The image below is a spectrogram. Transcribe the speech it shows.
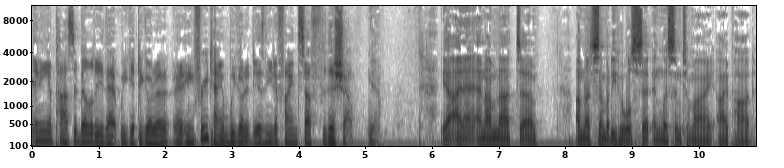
any possibility that we get to go to any free time, we go to Disney to find stuff for this show. Yeah, yeah, and, and I'm not. Um, I'm not somebody who will sit and listen to my iPod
